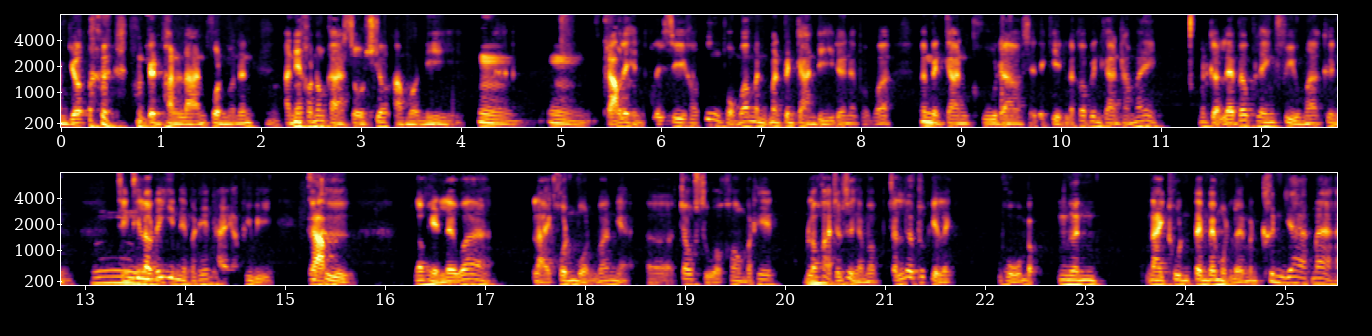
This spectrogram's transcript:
มันเยอะ มันเป็นพันล้านคนเพราะนั้น อันนี้เขาต้องการ social harmony เขาเลยเห็น policy เขาซึ่งผมว่ามันมันเป็นการดีด้วยนะผมว่ามันเป็นการ cool down เศรษฐกิจ แล้วก็เป็นการทำให้มันเกิด level playing field มากขึ้น สิ่งที่เราได้ยินในประเทศไทยครับพี่วีก็คือ เราเห็นเลยว่าหลายคนบ่นว่าเนี่ยเจ้าสัวครองประเทศ เราก็อาจจะรู้สึกอย่างว่าจะเริ่มธุรกิจอะไรโหแบบเงินนายทุนเต็มไปหมดเลย มันขึ้นยากมาก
